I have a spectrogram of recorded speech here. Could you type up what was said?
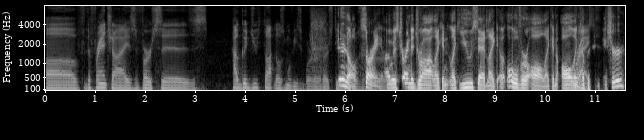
of the franchise versus how good you thought those movies were. or Those TV no, no. Sorry, were. I was trying to draw like an like you said, like uh, overall, like an all-encompassing picture.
